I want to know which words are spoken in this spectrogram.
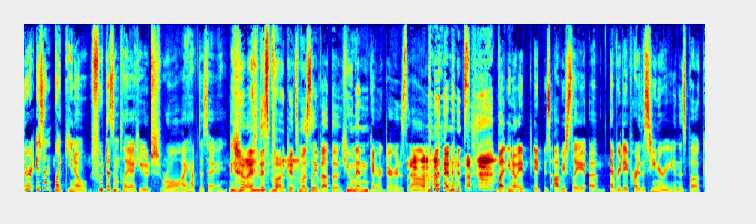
there isn't like you know food doesn't play a huge role. I have to say, you know, in this book, it's mostly about the human characters, um, and it's but you know it it is obviously a everyday part of the scenery in this book.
